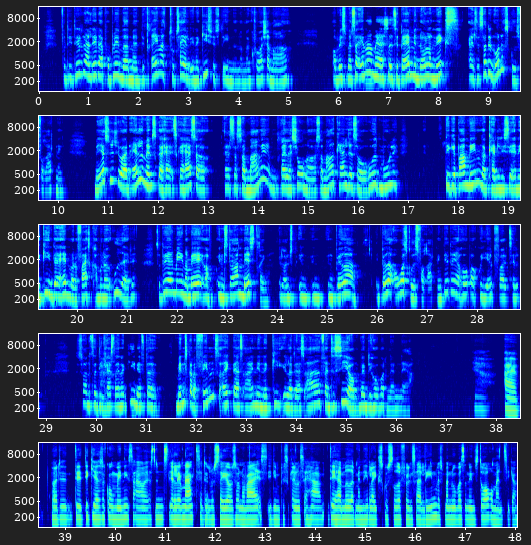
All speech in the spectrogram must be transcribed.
Fordi det der lidt er problemet, at man, det dræner totalt energisystemet, når man crusher meget. Og hvis man så ender med at sidde tilbage med nul og niks, altså så er det en underskudsforretning. Men jeg synes jo, at alle mennesker skal have så, altså så mange relationer og så meget kærlighed som overhovedet muligt. Det giver bare mening at kanalisere energien derhen, hvor der faktisk kommer noget ud af det. Så det jeg mener med at en større mestring, eller en, en, en, bedre, en bedre overskudsforretning, det er det, jeg håber at kunne hjælpe folk til. Sådan så de kaster energien efter mennesker, der findes, og ikke deres egen energi eller deres eget fantasi om, hvem de håber, den anden er. Ja, ej, hvor det, det, det giver så god mening, Sarah. Jeg synes, jeg lagde mærke til det, du sagde også undervejs i din beskrivelse her. Det her med, at man heller ikke skulle sidde og føle sig alene, hvis man nu var sådan en stor romantiker.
